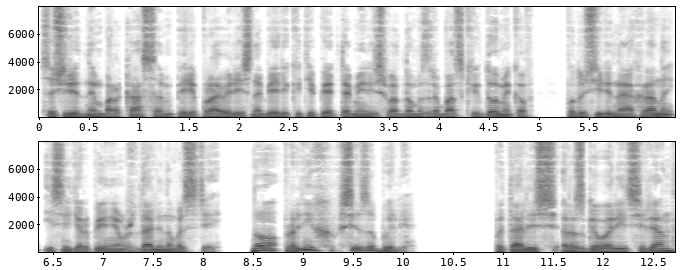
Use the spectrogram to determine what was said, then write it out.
С очередным баркасом переправились на берег и теперь томились в одном из рыбацких домиков под усиленной охраной и с нетерпением ждали новостей. Но про них все забыли. Пытались разговорить селян,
